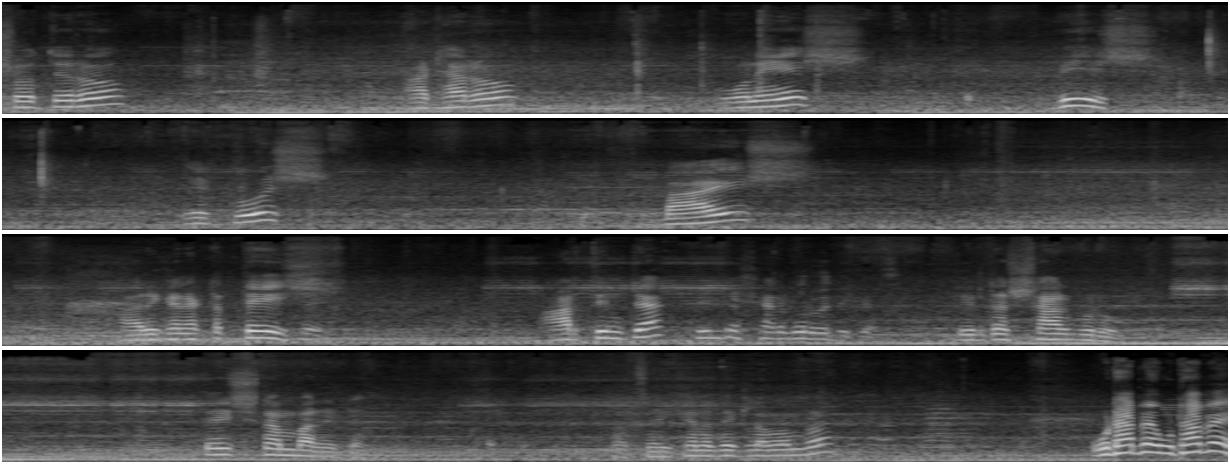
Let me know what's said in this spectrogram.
সতেরো আঠারো উনিশ বিশ একুশ বাইশ আর এখানে একটা তেইশ। আর তিনটা? তিনটা সার গরু ওইদিকে আছে। তিনটা সার গরু। তেইশ নাম্বার এটা। আচ্ছা এখানে দেখলাম আমরা। উঠাবে উঠাবে?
